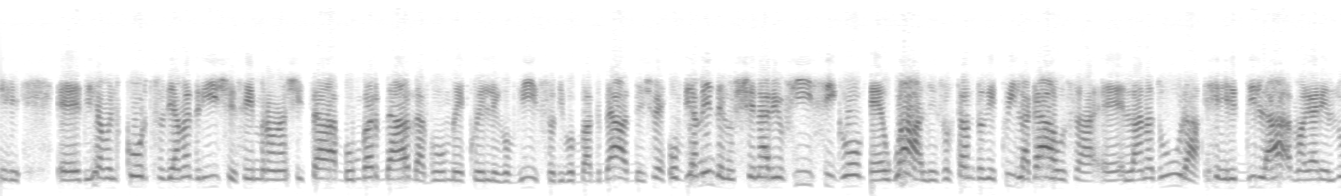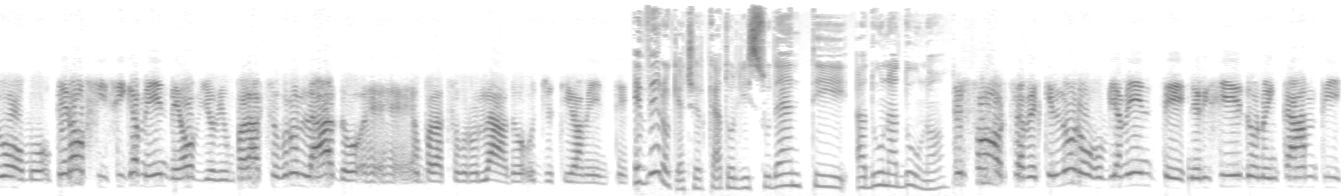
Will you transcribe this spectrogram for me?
perché eh, diciamo, il corso di Amatrice sembra una città bombardata come quelle che ho visto, tipo Baghdad, cioè ovviamente lo scenario fisico è uguale, soltanto che qui la causa è la natura e di là magari è l'uomo, però fisicamente è ovvio che un palazzo crollato eh, è un palazzo crollato oggettivamente. È vero che ha cercato gli studenti ad uno ad uno? Per forza, perché loro ovviamente risiedono in campi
